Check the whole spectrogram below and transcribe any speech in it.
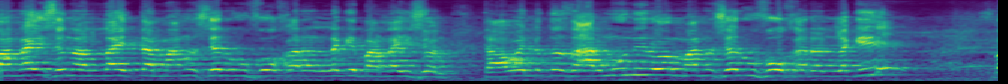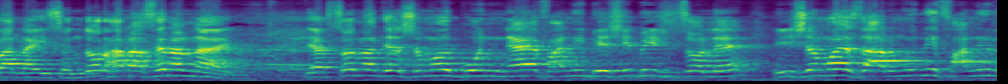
বানাইছেন, আল্লাহ তা মানুষের উপকারের লাগে বানাইছেন। তাহলে তো জার্মুনিরও মানুষের উপকারের লাগে বানাইছেন। দরকার আছে না নাই? দেখছ না, যে সময় বন্যায় পানি বেশি বেশি চলে, এই সময় জার্মনি পানির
